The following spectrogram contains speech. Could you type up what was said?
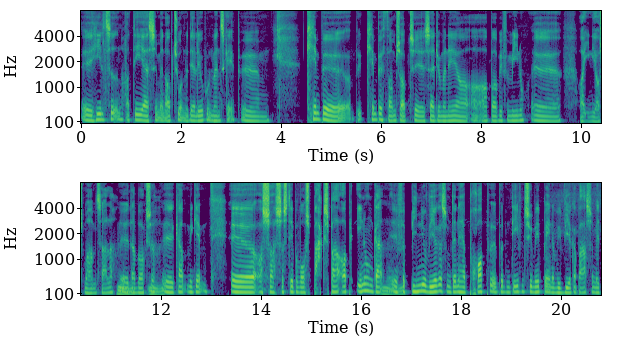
øh, hele tiden, og det er simpelthen opturen ved det her Liverpool-mandskab. Øh, kæmpe, kæmpe thumbs up til Sadio Mane og, og, og Bobby Firmino, øh, og egentlig også Mohamed Salah, mm. øh, Mm. der vokser Mm. øh, kampen igennem. Øh, og så, så stepper vores backs bare op endnu en gang. Mm. Mm. Øh, Fabinho virker som den her prop øh, på den defensive midtbane, og vi virker bare som et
